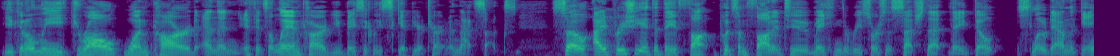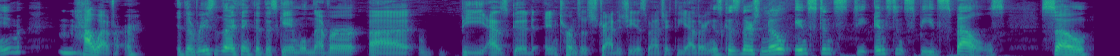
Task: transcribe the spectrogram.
You can only draw one card, and then if it's a land card, you basically skip your turn, and that sucks. So I appreciate that they've thought put some thought into making the resources such that they don't slow down the game. Mhm. However, the reason that I think that this game will never uh, be as good in terms of strategy as Magic the Gathering is because there's no instant st- instant speed spells, so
